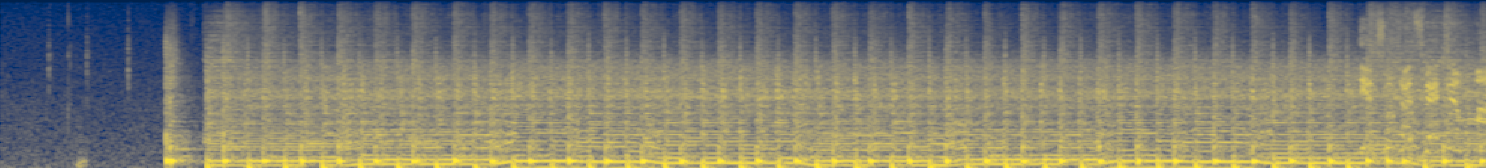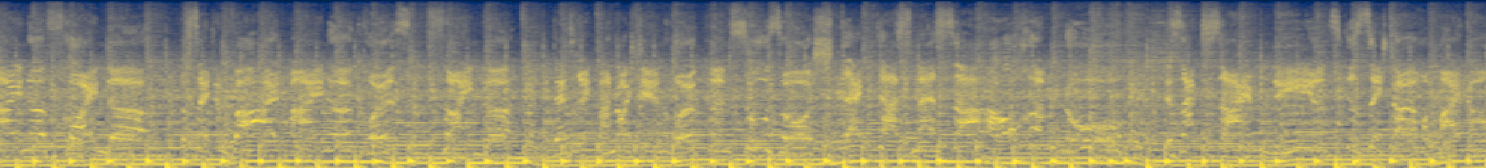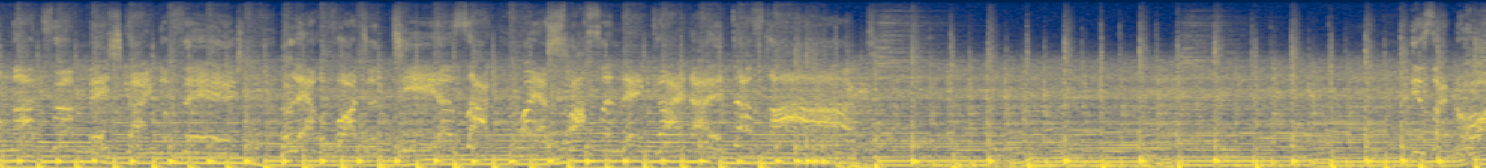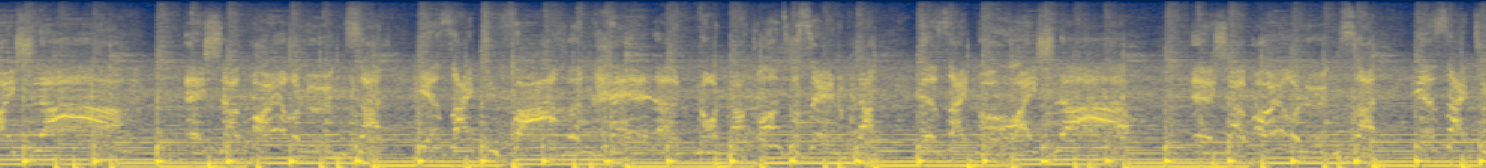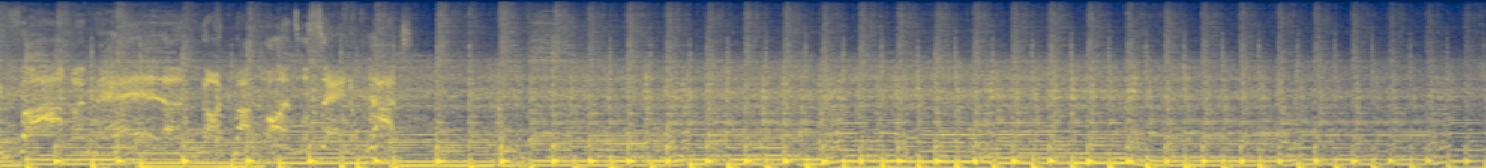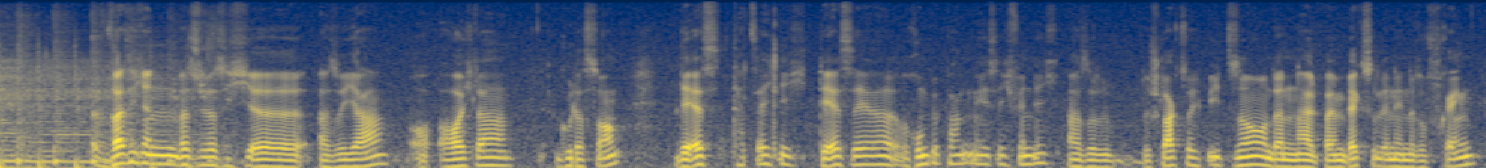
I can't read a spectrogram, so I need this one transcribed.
Was ich, an, was, ich- was ich, äh, also ja, Heuchler, guter Song. Der ist tatsächlich, der ist sehr Rumpelpunk-mäßig, finde ich. Also das Schlagzeugbeat so und dann halt beim Wechsel in den Refrain,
